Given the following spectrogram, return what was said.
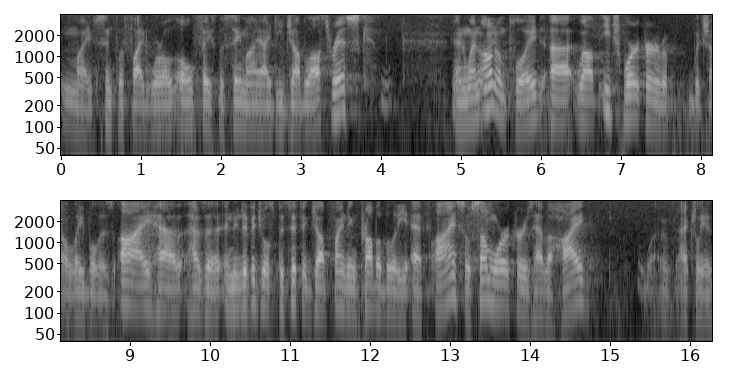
my simplified world all face the same IID job loss risk, and when unemployed, uh, well, each worker, which I'll label as I, have, has a, an individual specific job finding probability Fi. So some workers have a high, actually a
